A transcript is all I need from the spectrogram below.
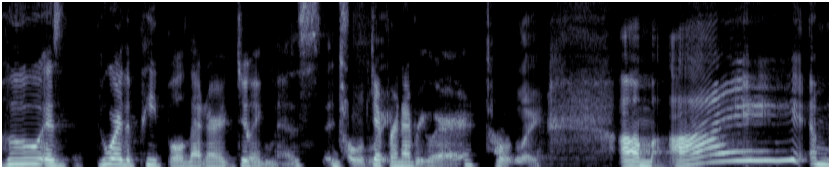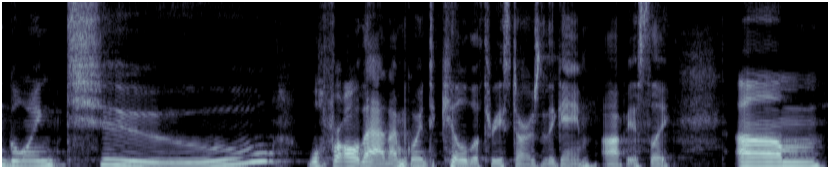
who is, who are the people that are doing this? It's Totally. different everywhere. Totally. Um, I am going to well, for all that, I'm going to kill the three stars of the game, obviously. Um,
